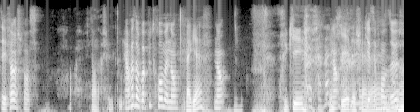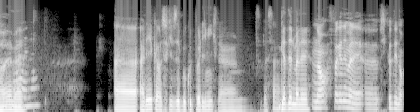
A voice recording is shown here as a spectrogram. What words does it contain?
TF1, je pense. Putain, on a fait le tout. En fait, on voit plus trop maintenant. La gaffe Non. Ruquier. Non. Ruquier, de c'est. France 2. Ouais, mais. ouais, non. Euh, allez, comme ceux qui faisaient beaucoup de polémiques, là. C'est pas ça? Gad Elmaleh. Non, c'est pas Gad Elmaleh. Euh, psychodé, non.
